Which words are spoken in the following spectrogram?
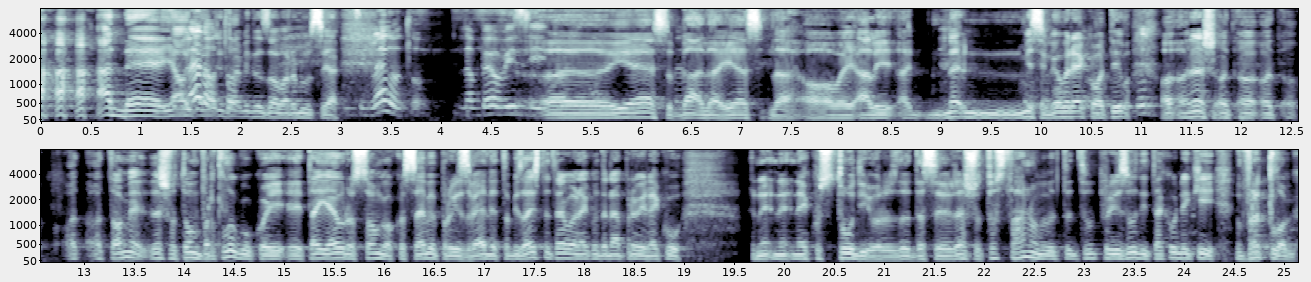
Ne, ja Gledao hoću to? da vidim zaboravim se ja. Si gledao to? Na Beoviziji. Uh, jesam, da, da, jesam, da, ovaj, ali, ne, mislim, ga bih rekao, o, tim, o, znaš, o, o, o, o, tome, znaš, o tom vrtlugu koji e, taj Eurosong oko sebe proizvede, to bi zaista trebalo neko da napravi neku, ne, ne, neku studiju, da, da se, znaš, to stvarno, to, to proizvodi tako neki vrtlog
